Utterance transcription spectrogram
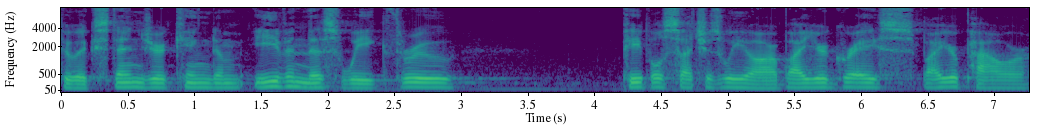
to extend your kingdom even this week through people such as we are, by your grace, by your power.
